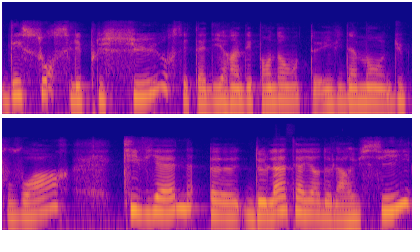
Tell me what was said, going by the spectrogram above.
des sources les plus sûres, c'est-à-dire indépendantes évidemment du pouvoir, qui viennent euh, de l'intérieur de la Russie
